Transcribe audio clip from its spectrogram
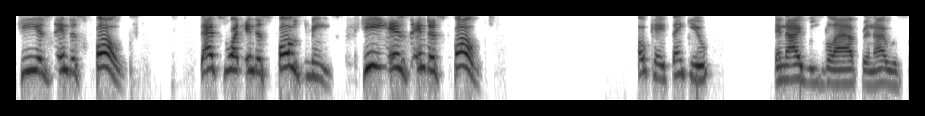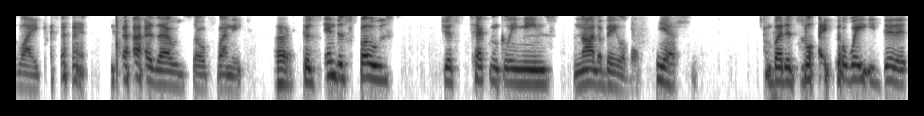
He is indisposed. That's what indisposed means. He is indisposed. Okay, thank you. And I was laughing. I was like, that was so funny. Uh, Because indisposed just technically means not available. yes But it's like the way he did it.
